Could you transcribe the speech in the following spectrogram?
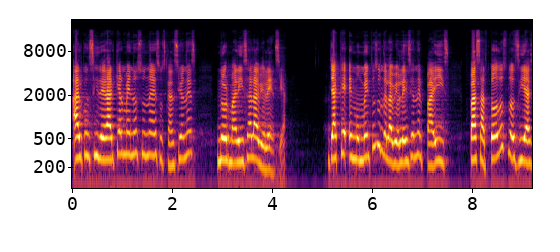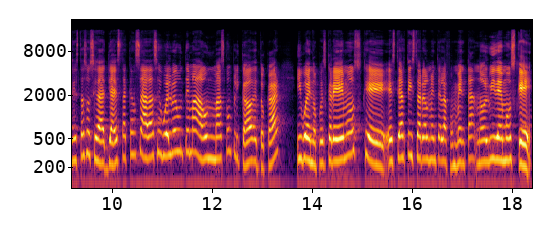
al considerar que al menos una de sus canciones normaliza la violencia, ya que en momentos donde la violencia en el país pasa todos los días y esta sociedad ya está cansada, se vuelve un tema aún más complicado de tocar. Y bueno, pues creemos que este artista realmente la fomenta. No olvidemos que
